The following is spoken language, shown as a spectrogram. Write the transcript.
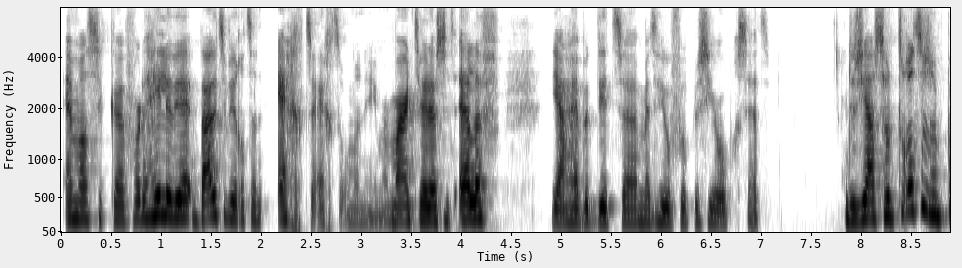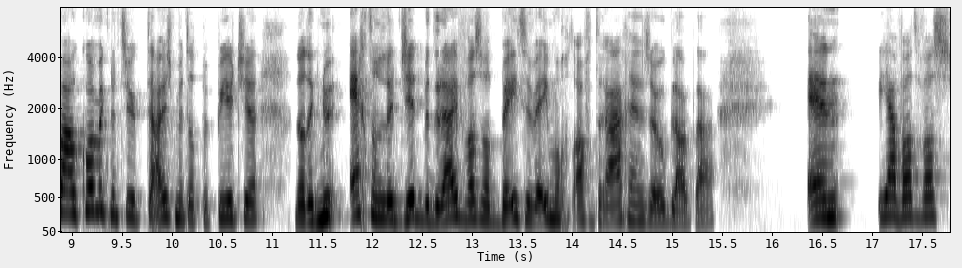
En was ik uh, voor de hele buitenwereld een echte, echte ondernemer. Maar in 2011 ja, heb ik dit met heel veel plezier opgezet. Dus ja, zo trots als een pauw kwam ik natuurlijk thuis met dat papiertje. Dat ik nu echt een legit bedrijf was wat BTW mocht afdragen en zo, bla bla. En ja, wat was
